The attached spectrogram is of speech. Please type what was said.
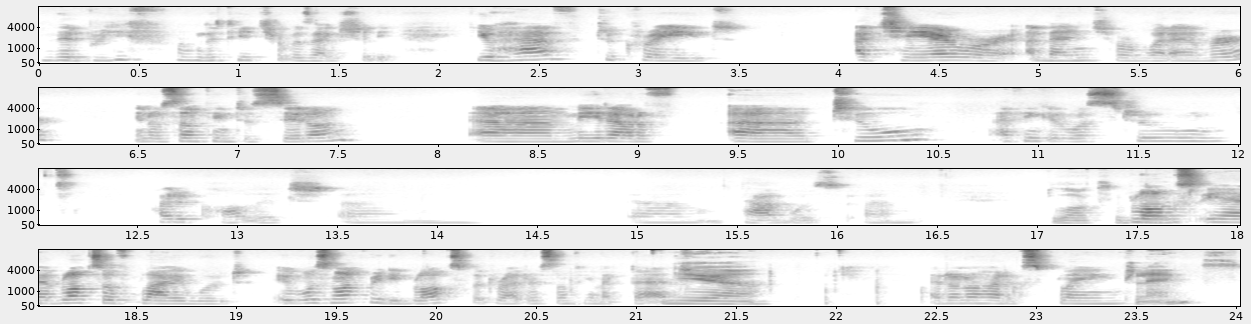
the brief from the teacher was actually you have to create a chair or a bench or whatever, you know, something to sit on, uh, made out of uh, two I think it was two, how to call it, um, um, tábuas, um, Blocks of blocks. wood. Yeah, blocks of plywood. It was not really blocks, but rather something like that. Yeah. I don't know how to explain. Planks.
